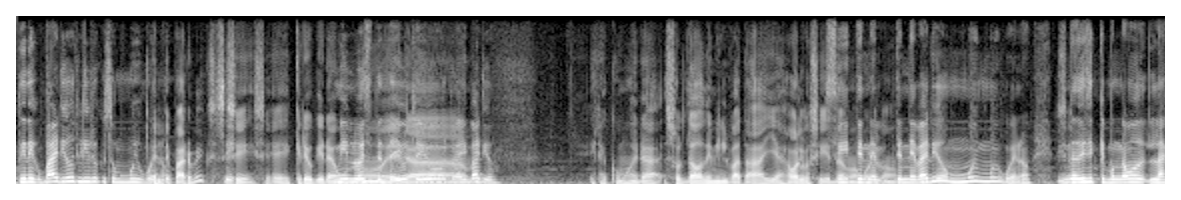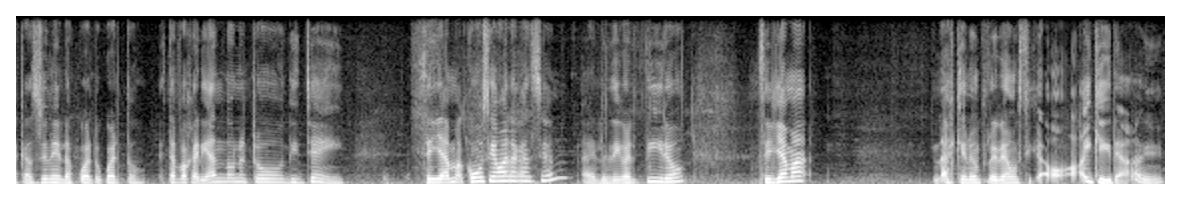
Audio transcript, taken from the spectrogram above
Tiene varios libros que son muy buenos. ¿El de Parvex? Sí. Sí, sí, eh, creo que era uno, 1978 y era, otro, hay varios. Era como era Soldado de Mil Batallas o algo así. Sí, no tiene, tiene varios muy, muy buenos. Sí. Nos dicen que pongamos las canciones de los cuatro cuartos. Está pajareando nuestro DJ. Se llama, ¿cómo se llama la canción? A ver, les digo al tiro. Se llama. Ah, es que no es un programa musical. ¡Ay, qué grave!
